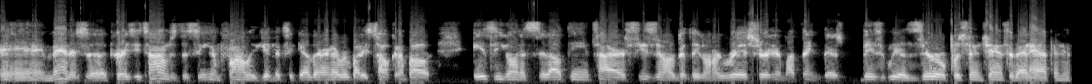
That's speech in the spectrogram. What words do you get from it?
And, and man, it's uh, crazy times to see him finally getting it together. And everybody's talking about is he going to sit out the entire season or they're going to redshirt him? I think there's basically a zero percent chance of that happening.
